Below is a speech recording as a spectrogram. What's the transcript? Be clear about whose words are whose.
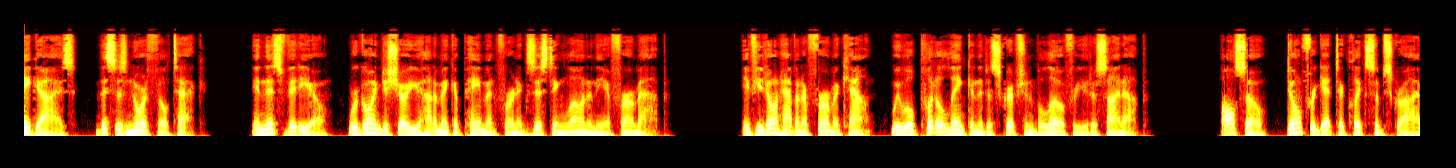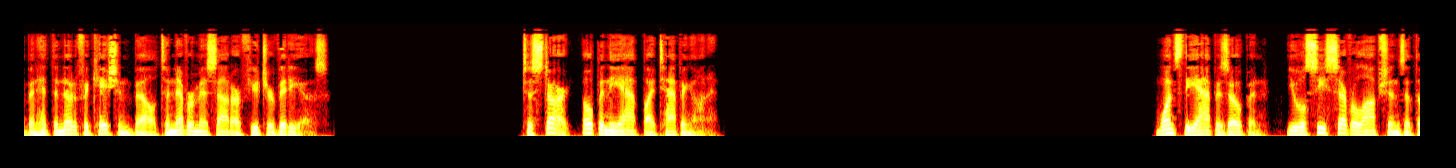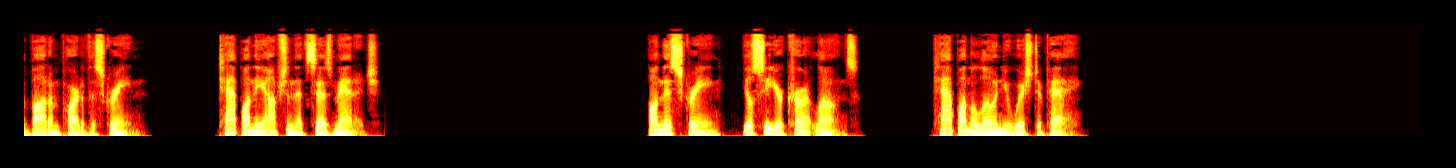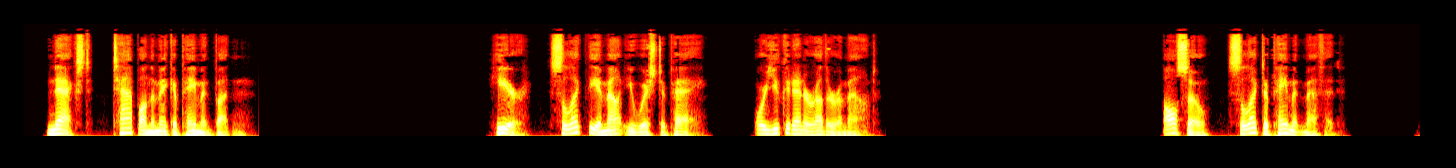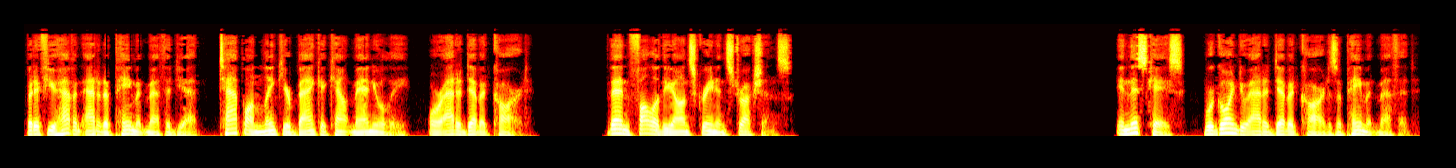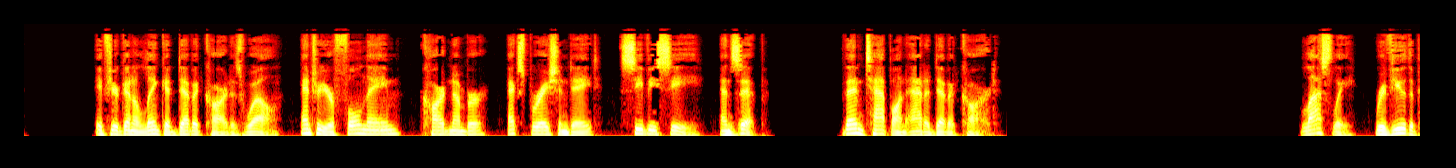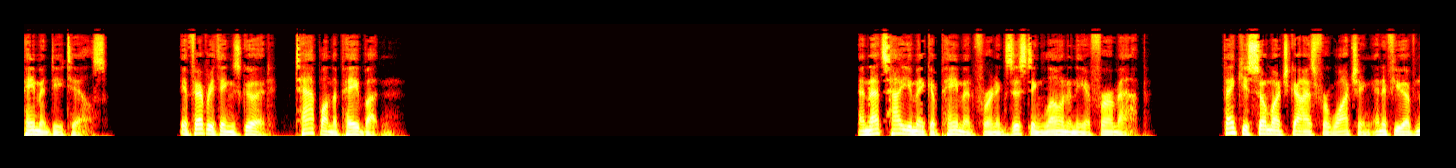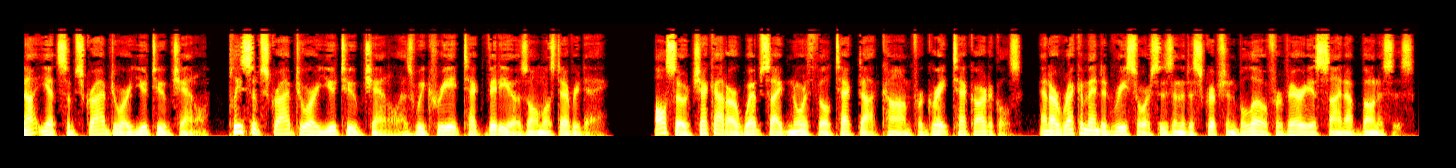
Speaker 1: Hey guys, this is Northville Tech. In this video, we're going to show you how to make a payment for an existing loan in the Affirm app. If you don't have an Affirm account, we will put a link in the description below for you to sign up. Also, don't forget to click subscribe and hit the notification bell to never miss out our future videos. To start, open the app by tapping on it. Once the app is open, you will see several options at the bottom part of the screen. Tap on the option that says Manage. On this screen, you'll see your current loans. Tap on the loan you wish to pay. Next, tap on the Make a Payment button. Here, select the amount you wish to pay. Or you could enter other amount. Also, select a payment method. But if you haven't added a payment method yet, tap on Link your bank account manually, or add a debit card. Then follow the on-screen instructions. In this case, we're going to add a debit card as a payment method. If you're going to link a debit card as well, enter your full name, card number, expiration date, CVC, and zip. Then tap on Add a debit card. Lastly, review the payment details. If everything's good, tap on the Pay button. And that's how you make a payment for an existing loan in the Affirm app. Thank you so much guys for watching and if you have not yet subscribed to our YouTube channel, please subscribe to our YouTube channel as we create tech videos almost every day. Also check out our website northvilletech.com for great tech articles, and our recommended resources in the description below for various sign up bonuses.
